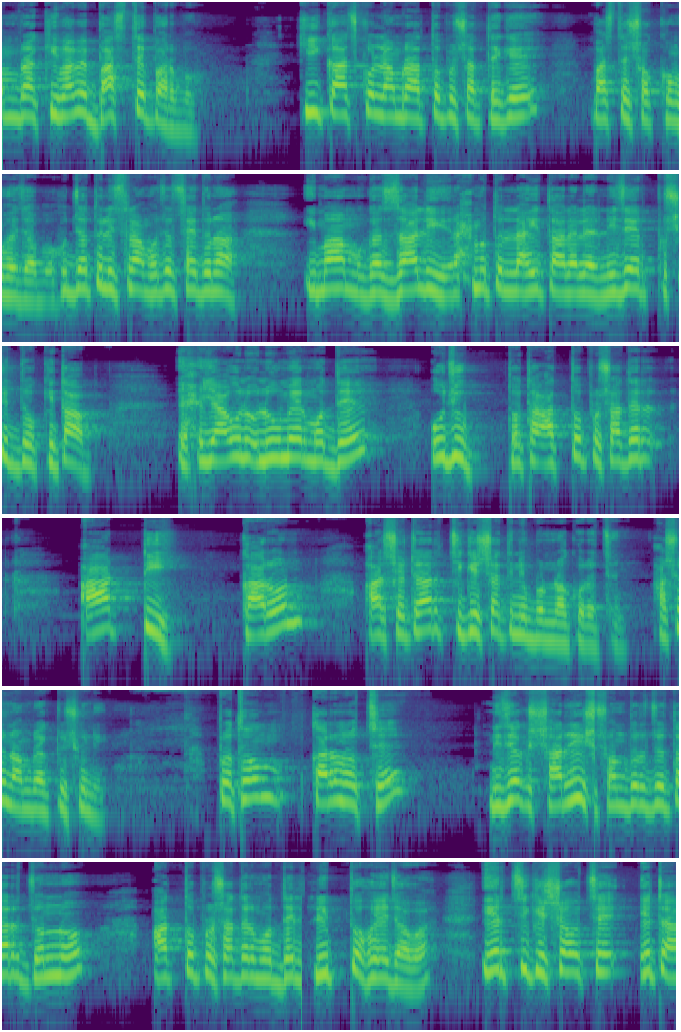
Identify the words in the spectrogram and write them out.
আমরা কীভাবে বাঁচতে পারব। কি কাজ করলে আমরা আত্মপ্রসাদ থেকে বাঁচতে সক্ষম হয়ে যাব? হুজাতুল ইসলাম হজরত সাইদুনা ইমাম গজ্জালি রহমতুল্লাহি তালের নিজের প্রসিদ্ধ কিতাব এহয়াউল উলুমের মধ্যে উজুব তথা আত্মপ্রসাদের আটটি কারণ আর সেটার চিকিৎসা তিনি বর্ণনা করেছেন। আসুন আমরা একটু শুনি। প্রথম কারণ হচ্ছে নিজের শারীরিক সৌন্দর্যতার জন্য আত্মপ্রসাদের মধ্যে লিপ্ত হয়ে যাওয়া। এর চিকিৎসা হচ্ছে এটা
